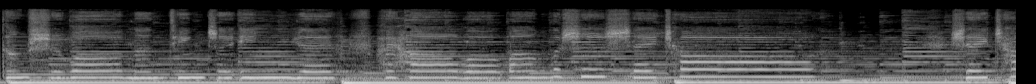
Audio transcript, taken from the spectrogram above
当时我们听着音乐还好我忘了是谁唱。谁唱？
